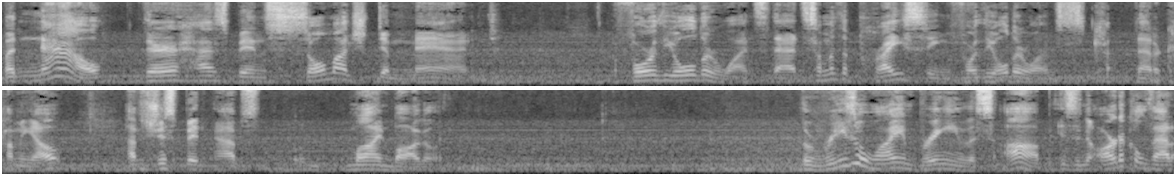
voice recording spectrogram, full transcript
But now there has been so much demand for the older ones that some of the pricing for the older ones that are coming out have just been abs- mind boggling. The reason why I'm bringing this up is an article that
